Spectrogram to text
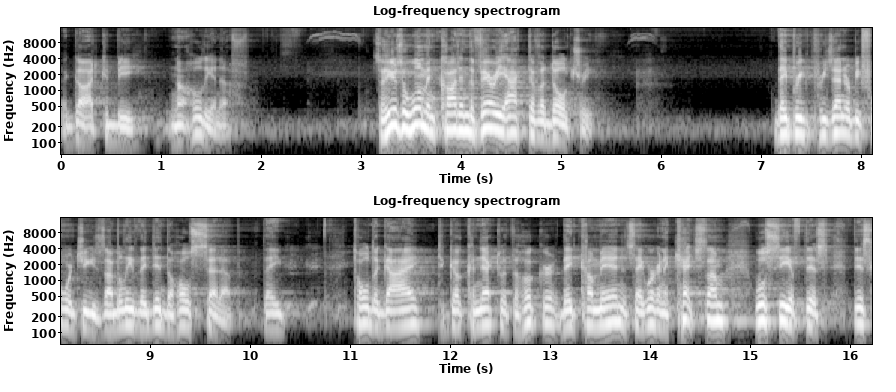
that God could be not holy enough. So here's a woman caught in the very act of adultery. They present her before Jesus. I believe they did the whole setup. They told a guy to go connect with the hooker. They'd come in and say, We're going to catch some. We'll see if this, this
